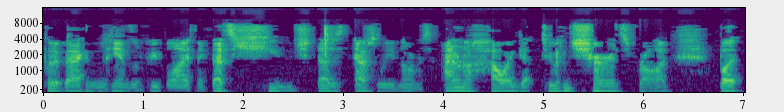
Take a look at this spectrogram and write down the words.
put it back into the hands of the people I think. That's huge. That is absolutely enormous. I don't know how I got to insurance fraud, but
